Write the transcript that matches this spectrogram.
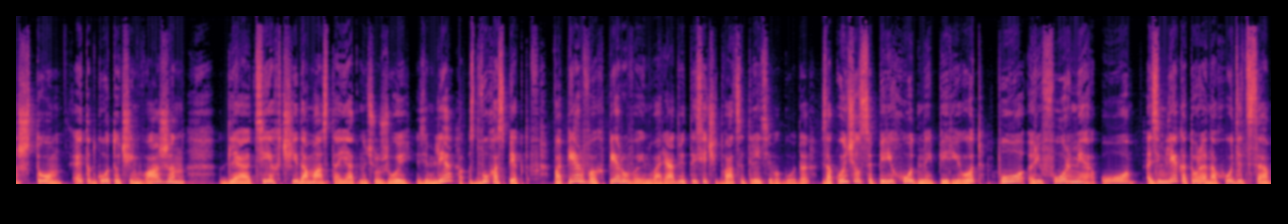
что этот год очень важен для тех, чьи дома стоят на чужой земле с двух аспектов. Во-первых, 1 января 2023 года закончился переходный период по реформе о земле, которая находится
